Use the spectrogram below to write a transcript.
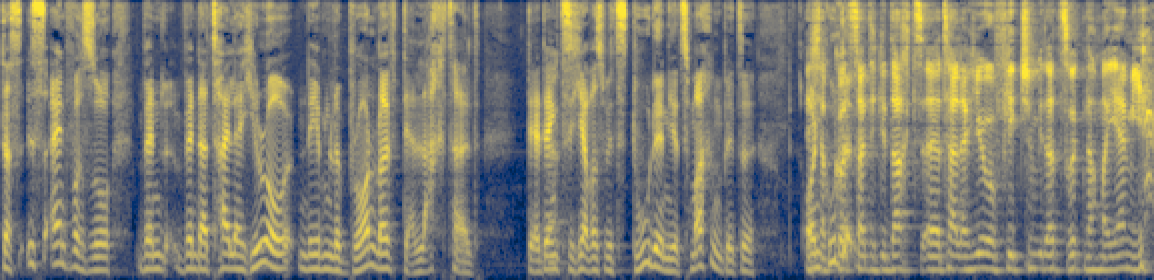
das ist einfach so, wenn, wenn da Tyler Hero neben LeBron läuft, der lacht halt. Der denkt ja. sich, ja, was willst du denn jetzt machen, bitte? Und ich habe kurzzeitig gedacht, äh, Tyler Hero fliegt schon wieder zurück nach Miami.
